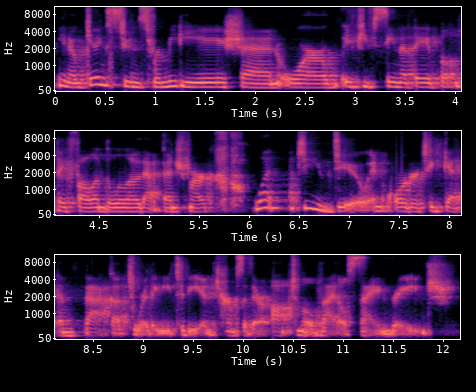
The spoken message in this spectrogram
you know getting students remediation or if you've seen that they've they've fallen below that benchmark what do you do in order to get them back up to where they need to be in terms of their optimal vital sign range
